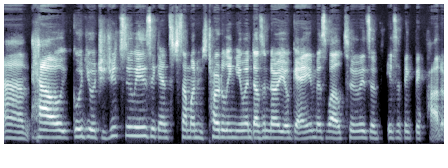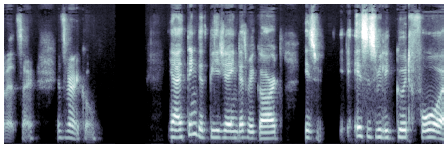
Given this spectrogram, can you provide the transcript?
um, how good your jujitsu is against someone who's totally new and doesn't know your game as well too is a is a big big part of it. So it's very cool. Yeah, I think that BJ in that regard is is is really good for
